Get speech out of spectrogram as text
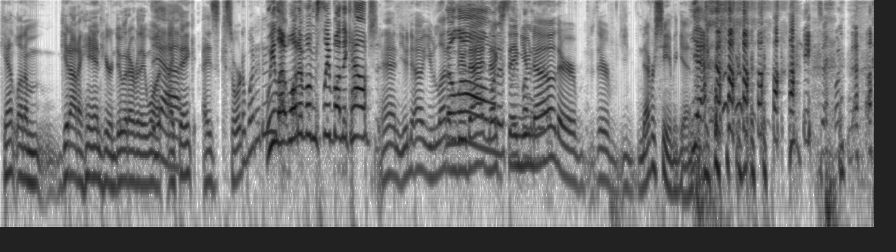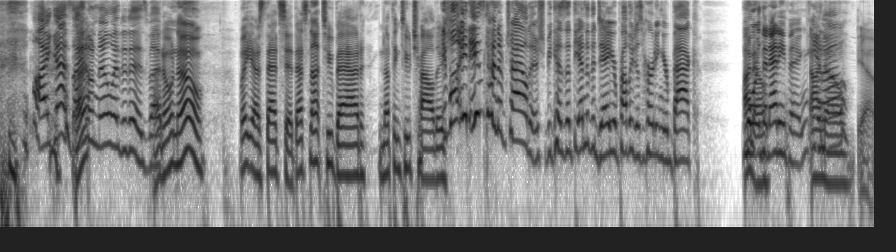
can't let them get out of hand here and do whatever they want. I think is sort of what it is. We let one of them sleep on the couch. and you know you let They'll them do that. Next thing you know, they're they're you never see them again. Yeah. I don't know. I guess I don't know what it is, but I don't know, but yes, that's it. That's not too bad. Nothing too childish. Well, it is childish because at the end of the day, you're probably just hurting your back more than anything. You I know? know. Yeah.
